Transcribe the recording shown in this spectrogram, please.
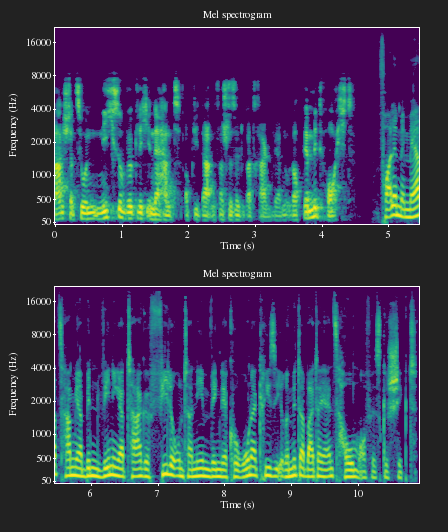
Bahnstation nicht so wirklich in der Hand, ob die Daten verschlüsselt übertragen werden oder ob der mithorcht. Vor allem im März haben ja binnen weniger Tage viele Unternehmen wegen der Corona-Krise ihre Mitarbeiter ja ins Homeoffice geschickt.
